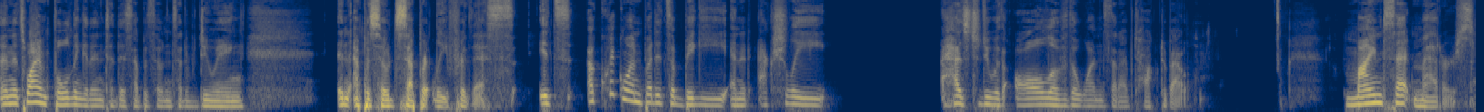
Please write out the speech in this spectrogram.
And it's why I'm folding it into this episode instead of doing an episode separately for this. It's a quick one, but it's a biggie and it actually has to do with all of the ones that I've talked about. Mindset matters.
